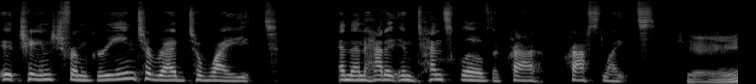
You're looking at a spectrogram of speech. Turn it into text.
it changed from green to red to white and then had an intense glow of the cra- craft's lights. Okay.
